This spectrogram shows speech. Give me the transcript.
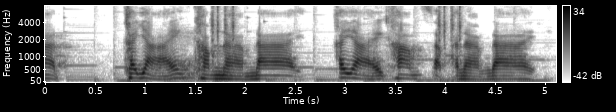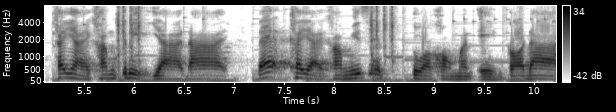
ารถขยายคำนามได้ ขยายคำสรรพนามได้ ขยายคำกริยาได้ และขยายคำวิเศษตัวของมันเองก็ได้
